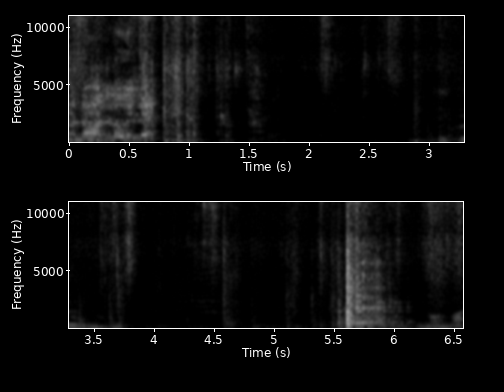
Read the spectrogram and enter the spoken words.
มันนอนเลยแหละ นอนไว้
